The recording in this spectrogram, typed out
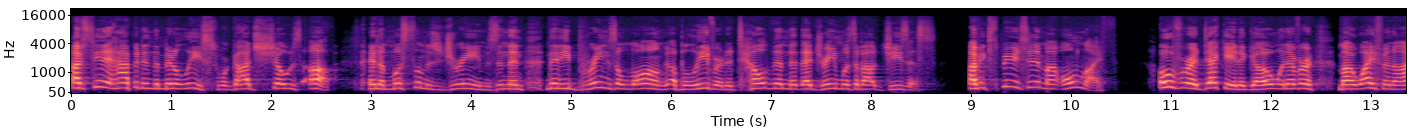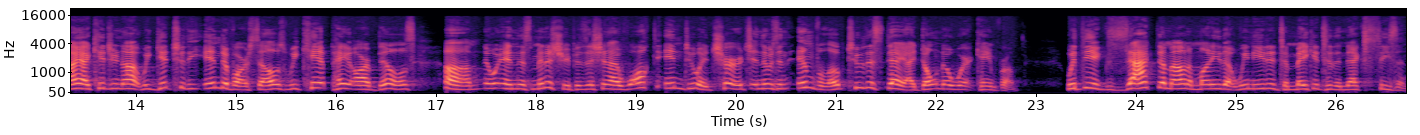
I've seen it happen in the Middle East where God shows up in a Muslim's dreams and then, then he brings along a believer to tell them that that dream was about Jesus. I've experienced it in my own life. Over a decade ago, whenever my wife and I, I kid you not, we get to the end of ourselves, we can't pay our bills, um, in this ministry position, I walked into a church and there was an envelope to this day, I don't know where it came from, with the exact amount of money that we needed to make it to the next season.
